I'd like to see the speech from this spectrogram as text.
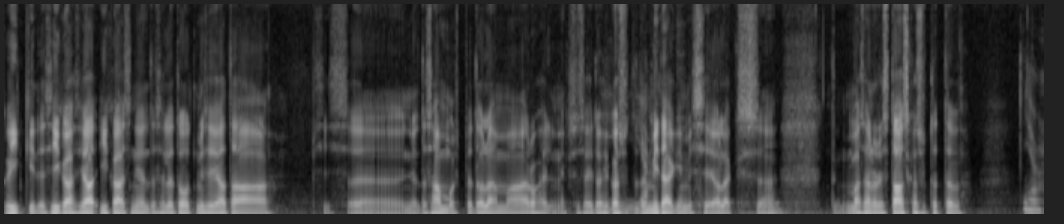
kõikides igas, igas nii-öelda selle tootmise jada siis äh, nii-öelda sammus pead olema roheline, eks ju, sa ei tohi kasutada Jah. midagi, mis ei oleks äh, ma saan aru, siis taaskasutatav jah.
